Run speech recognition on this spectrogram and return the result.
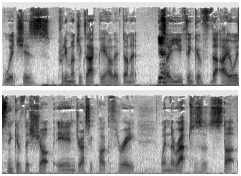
which is pretty much exactly how they've done it. Yeah. So you think of the. I always think of the shot in Jurassic Park three when the raptors start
